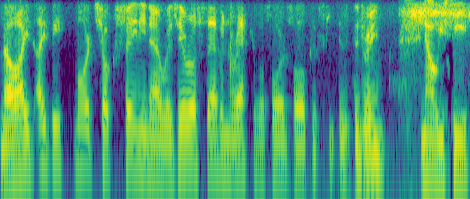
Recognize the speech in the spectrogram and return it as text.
No, I, I'd be more Chuck Feeney now. A zero seven wreck of a Ford Focus is the dream. Now, you see,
